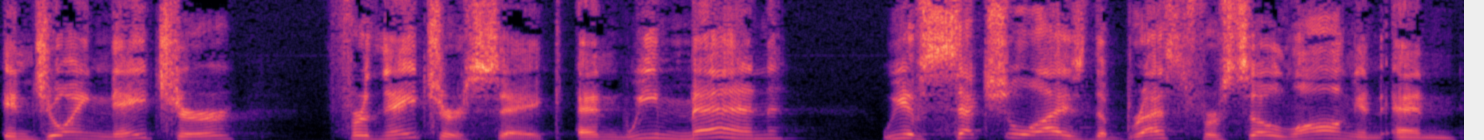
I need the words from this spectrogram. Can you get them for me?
enjoying nature for nature's sake. And we men, we have sexualized the breast for so long, and and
